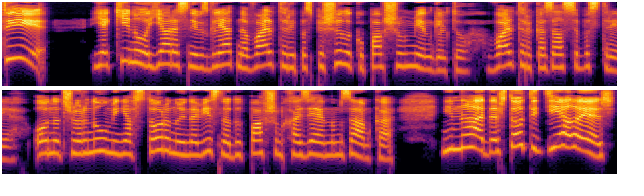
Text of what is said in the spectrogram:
«Ты!» Я кинула яростный взгляд на Вальтера и поспешила к упавшему Менгельту. Вальтер оказался быстрее. Он отшвырнул меня в сторону и навис над упавшим хозяином замка. «Не надо! Что ты делаешь?»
